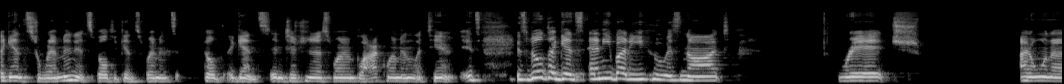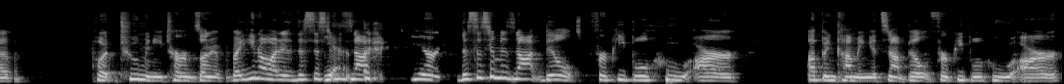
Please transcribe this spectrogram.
against women. It's built against women. It's built against indigenous women, black women, Latino. It's it's built against anybody who is not rich. I don't want to put too many terms on it, but you know what? The system yes. is not here. The system is not built for people who are up and coming. It's not built for people who are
